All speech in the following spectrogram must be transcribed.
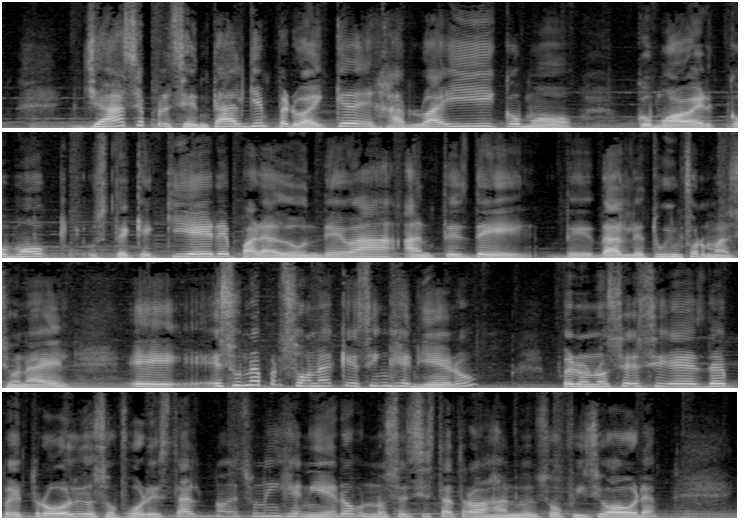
ya se presenta alguien, pero hay que dejarlo ahí como, como a ver cómo usted qué quiere, para dónde va, antes de, darle tu información a él. Eh, es una persona que es ingeniero, pero no sé si es de petróleos o forestal, no, es un ingeniero, no sé si está trabajando en su oficio ahora,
